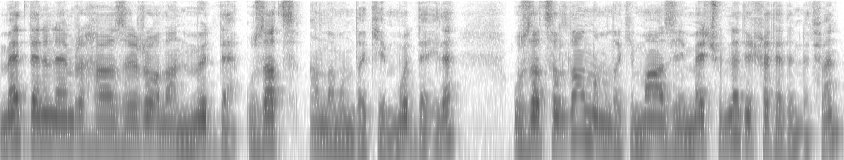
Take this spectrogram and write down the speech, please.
Meddenin emri hazırı olan müdde uzat anlamındaki müdde ile uzatıldı anlamındaki mazi meçhulüne dikkat edin lütfen.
